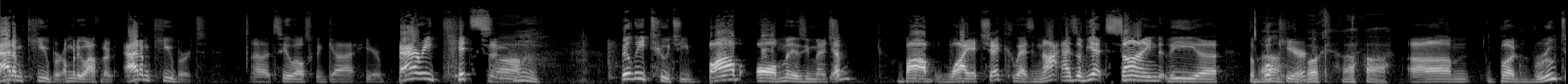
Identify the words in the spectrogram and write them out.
Adam Kubert. I'm going to go alphabetical. Adam Kubert. Uh, let's see who else we got here. Barry Kitson, Billy Tucci, Bob Almond, as you mentioned, Bob Wiacek, who has not, as of yet, signed the uh, the book Ah, the here. book. Haha. Um, Bud Root,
